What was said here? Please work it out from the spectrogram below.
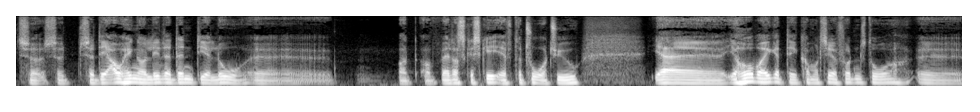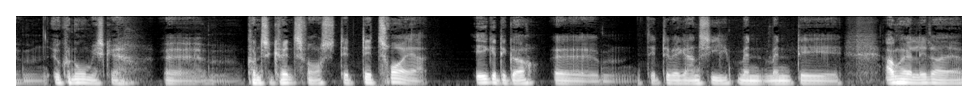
så, så, så det afhænger jo lidt af den dialog, øh, og, og hvad der skal ske efter 22. Jeg, jeg håber ikke, at det kommer til at få den store øh, økonomiske øh, konsekvens for os. Det, det tror jeg ikke, det gør. Øh, det, det vil jeg gerne sige. Men, men det afhænger lidt af,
